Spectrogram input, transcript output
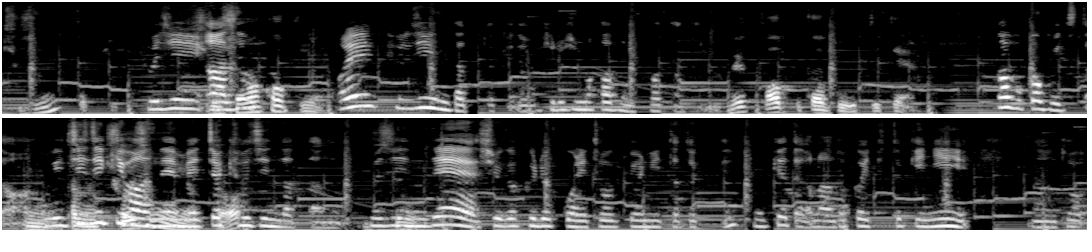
け巨人だっ巨人、けあ、でも、広島カープあれ？巨人だったけど、広島カープに変わったのかなえ、カープカープ言ってたやん。カーブカーブ言ってた、うん一時期はね、めっちゃ巨人だったの。巨人で修学旅行に東京に行った時、ん東京やったかなどっか行った時に、あのと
